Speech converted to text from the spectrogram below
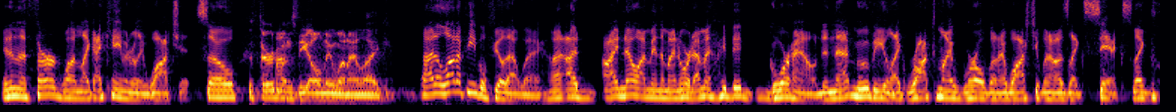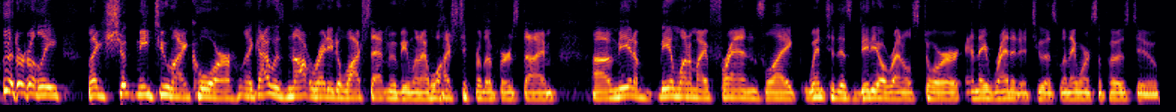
And then the third one, like I can't even really watch it. So The third one's the only one I like. uh, a lot of people feel that way. I, I I know I'm in the minority. I'm a big gore hound, and that movie like rocked my world when I watched it when I was like six. Like literally, like shook me to my core. Like I was not ready to watch that movie when I watched it for the first time. Uh, me and a, me and one of my friends like went to this video rental store and they rented it to us when they weren't supposed to.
